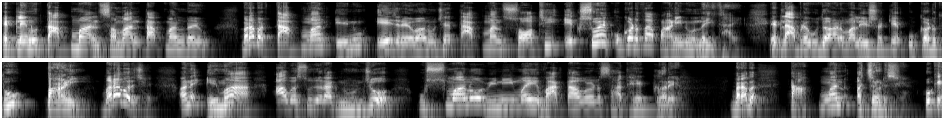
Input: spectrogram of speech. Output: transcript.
એટલે એનું તાપમાન સમાન તાપમાન રહ્યું. બરાબર? તાપમાન એનું એ જ રહેવાનું છે. તાપમાન સોથી એકસો એક ઉકળતા પાણીનું નહીં થાય. એટલે આપણે ઉદાહરણમાં લઈ શકીએ ઉકળતું પાણી. બરાબર છે? અને એમાં આ વસ્તુ જરાક નોંધજો. ઉષ્માનો વિનિમય વાતાવરણ સાથે કરે. બરાબર? તાપમાન અચળ છે. ઓકે?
